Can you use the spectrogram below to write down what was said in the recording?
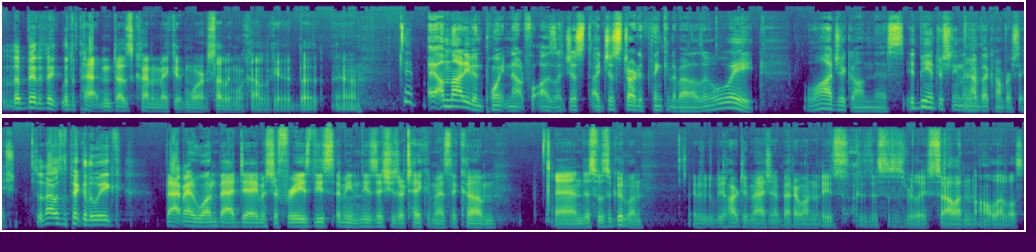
The bit of the, with the patent does kind of make it more slightly more complicated, but um, Yeah, I'm not even pointing out flaws. I just I just started thinking about. it. I was like, oh, wait, logic on this. It'd be interesting to have that conversation. so that was the pick of the week. Batman one bad day, Mister Freeze. These, I mean, these issues are taken as they come, and this was a good one. It would be hard to imagine a better one of these because this is really solid on all levels.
